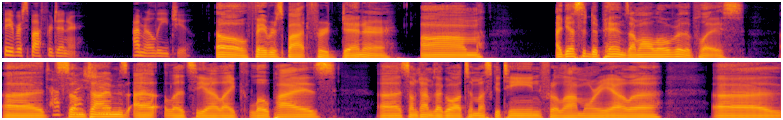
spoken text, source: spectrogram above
Favorite spot for dinner? I'm gonna lead you. Oh, favorite spot for dinner? Um, I guess it depends. I'm all over the place. Uh, sometimes I let's see, I like Lopez. Uh, sometimes I go out to Muscatine for La Moriella. Uh,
